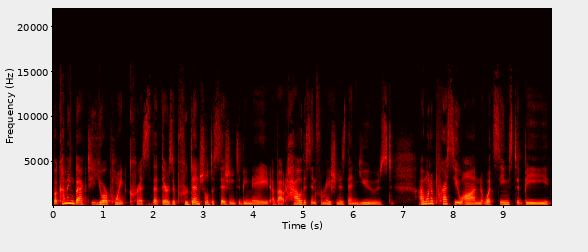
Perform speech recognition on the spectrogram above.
But coming back to your point, Chris, that there's a prudential decision to be made about how this information is then used, I want to press you on what seems to be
